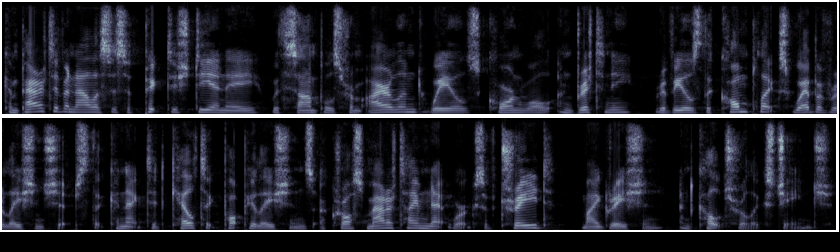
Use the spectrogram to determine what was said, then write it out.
Comparative analysis of Pictish DNA with samples from Ireland, Wales, Cornwall, and Brittany reveals the complex web of relationships that connected Celtic populations across maritime networks of trade, migration, and cultural exchange.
